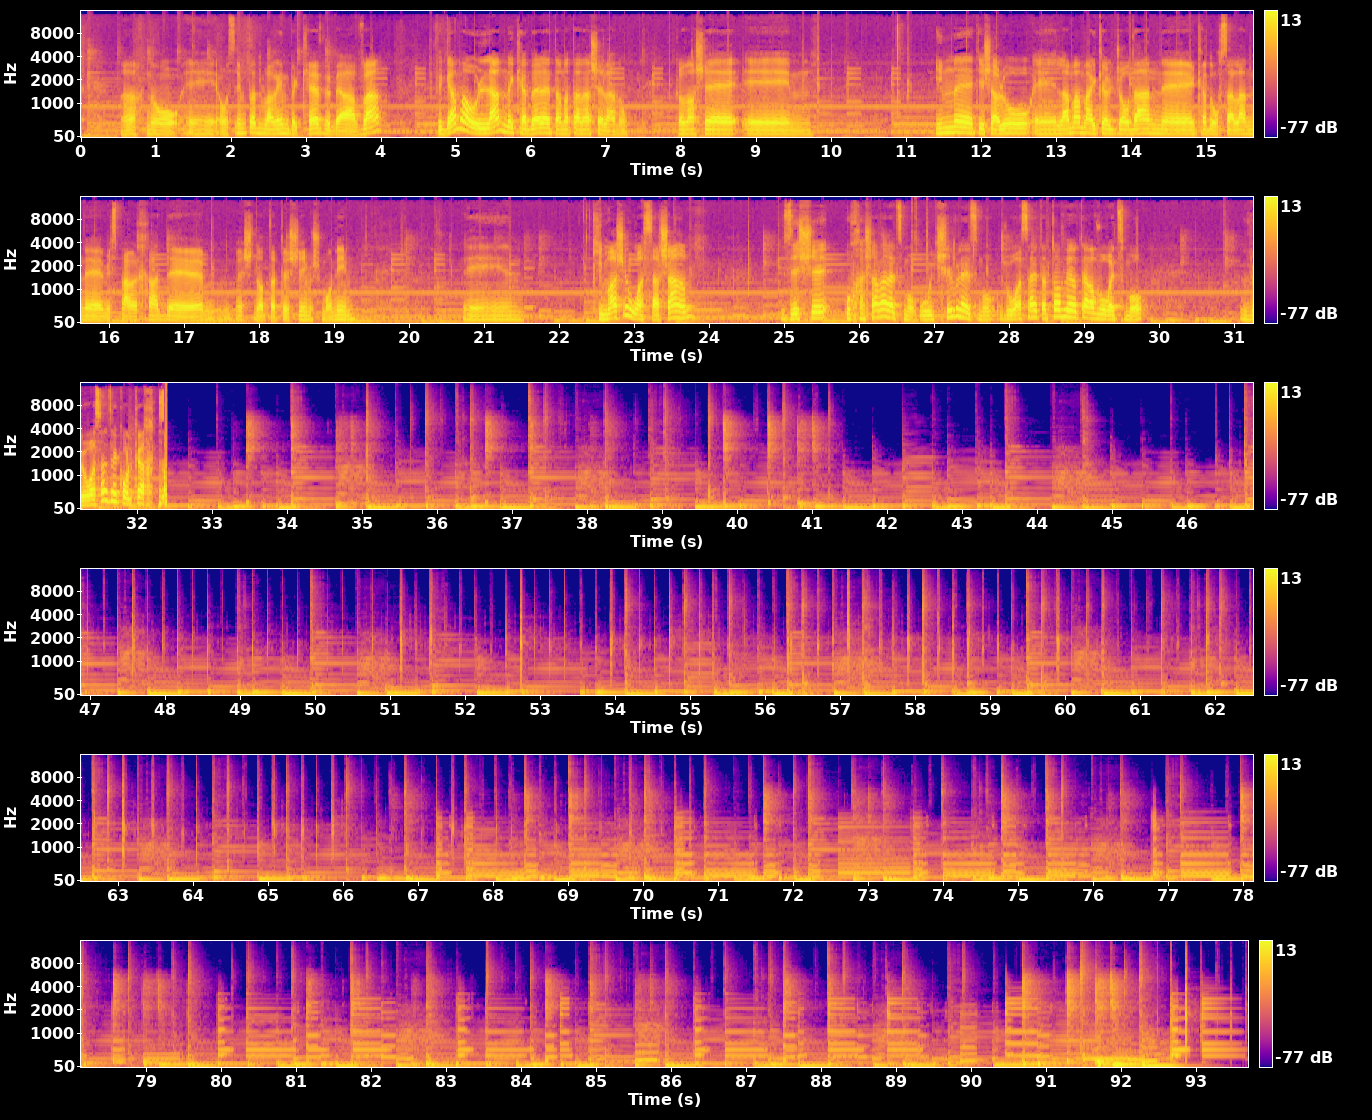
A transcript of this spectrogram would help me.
אנחנו אה, עושים את הדברים בכיף ובאהבה. וגם העולם מקבל את המתנה שלנו. כלומר שאם אה, תשאלו אה, למה מייקל ג'ורדן אה, כדורסלן מספר אחד בשנות ה-90-80, כי מה שהוא עשה שם זה שהוא חשב על עצמו, הוא הקשיב לעצמו והוא עשה את הטוב ביותר עבור עצמו והוא עשה את זה כל כך טוב.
